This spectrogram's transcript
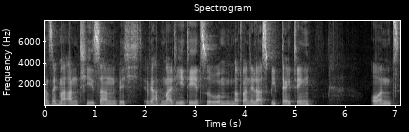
Ich kann es nicht mal anteasern. Ich, wir hatten mal die Idee zum Not Vanilla Speed Dating und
